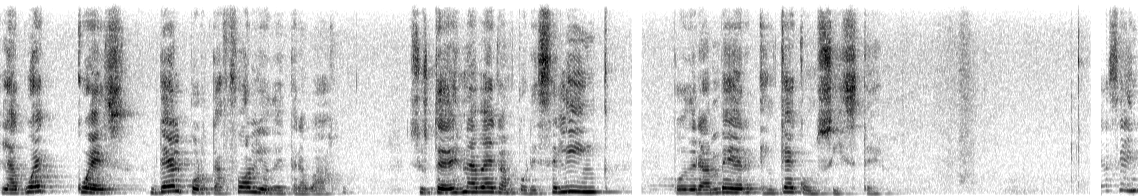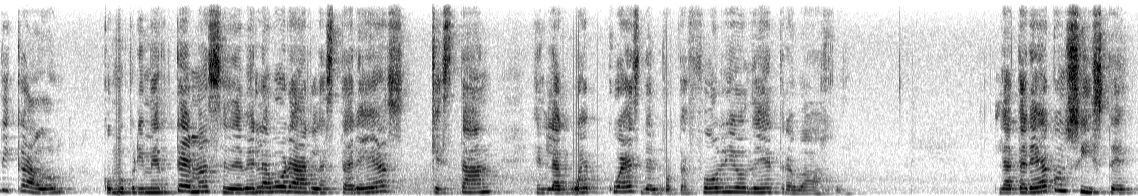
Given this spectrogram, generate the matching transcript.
la web quest del portafolio de trabajo. Si ustedes navegan por ese link, podrán ver en qué consiste. Ya se ha indicado, como primer tema se debe elaborar las tareas que están en la web quest del portafolio de trabajo. La tarea consiste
